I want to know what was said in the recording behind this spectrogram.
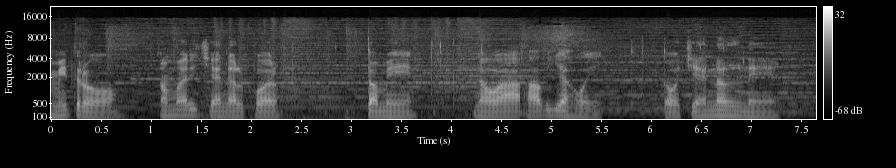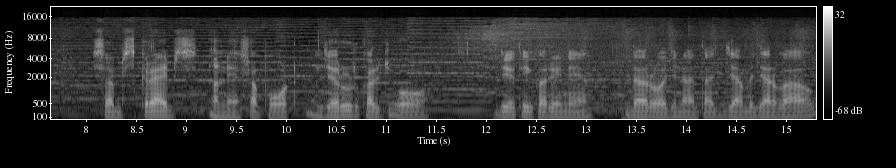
મિત્રો, અમારી ચેનલ પર તમે નવા આવ્યા હોય તો ચેનલને સબસ્ક્રાઈબ્સ અને સપોર્ટ જરૂર કરજો. જેથી કરીને દરરોજના તાજા બજાર ભાવ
